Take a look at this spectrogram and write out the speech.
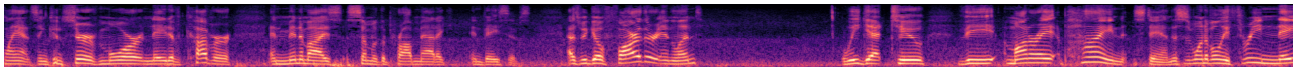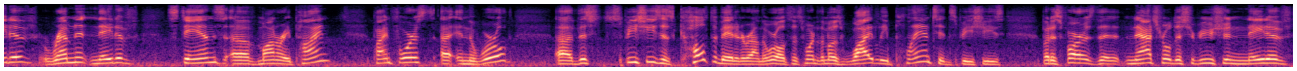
plants and conserve more native cover and minimize some of the problematic invasives. As we go farther inland, we get to the Monterey pine stand. This is one of only three native, remnant native stands of Monterey pine, pine forest uh, in the world. Uh, this species is cultivated around the world, so it's one of the most widely planted species. But as far as the natural distribution, native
